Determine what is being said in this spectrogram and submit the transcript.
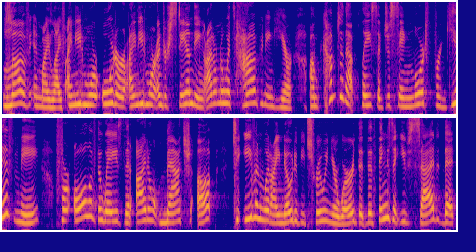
love in my life. I need more order. I need more understanding. I don't know what's happening here. Um, come to that place of just saying, Lord, forgive me for all of the ways that I don't match up to even what I know to be true in your word, that the things that you've said that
